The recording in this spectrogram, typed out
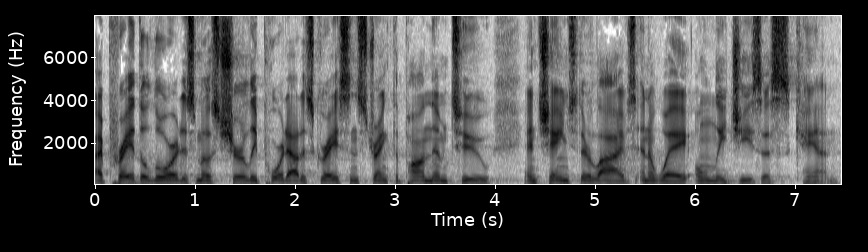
I pray the Lord has most surely poured out his grace and strength upon them too, and changed their lives in a way only Jesus can.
